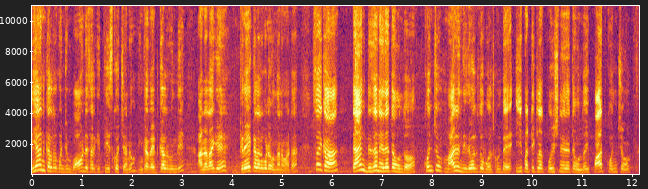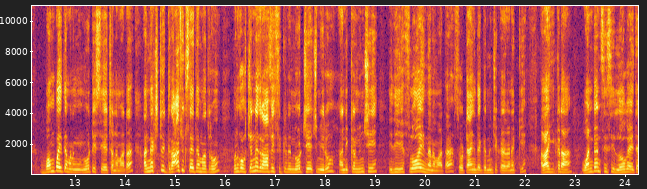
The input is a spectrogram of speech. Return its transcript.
నియాన్ కలర్ కొంచెం బాగుండేసరికి తీసుకొచ్చాను. ఇంకా రెడ్ కలర్ ఉంది. అండ్ అలాగే గ్రే కలర్ కూడా ఉందన్నమాట. సో ఇక ట్యాంక్ డిజైన్ ఏదైతే ఉందో కొంచెం మారింది. ఇదివరకుతో పోల్చుకుంటే ఈ పర్టికులర్ పొజిషన్ ఏదైతే ఉందో ఈ పార్ట్ కొంచెం బంప్ అయితే మనం నోటీస్ చేయొచ్చు అనమాట అండ్ నెక్స్ట్ గ్రాఫిక్స్ అయితే మాత్రం మనకు ఒక చిన్న గ్రాఫిక్స్ ఇక్కడ నోట్ చేయొచ్చు మీరు. అండ్ ఇక్కడ నుంచి ఇది ఫ్లో అయిందనమాట సో ట్యాంక్ దగ్గర నుంచి ఇక్కడ వెనక్కి. అలాగే ఇక్కడ వన్ టెన్ సీసీ లోగో అయితే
